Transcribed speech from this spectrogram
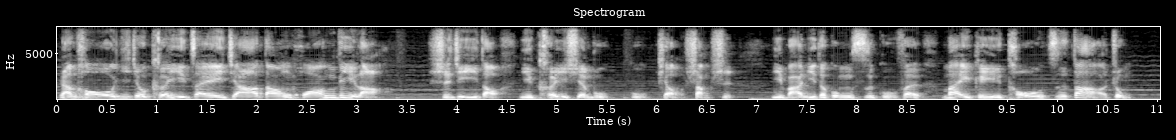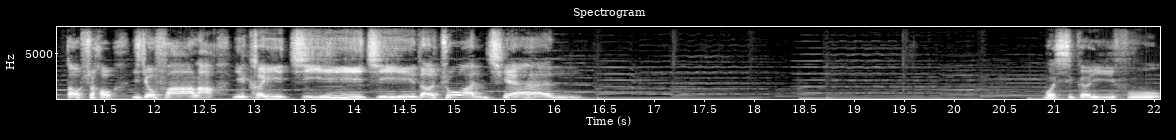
然后你就可以在家当皇帝了。时机一到，你可以宣布股票上市，你把你的公司股份卖给投资大众，到时候你就发了，你可以几亿几亿的赚钱。”墨西哥渔夫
